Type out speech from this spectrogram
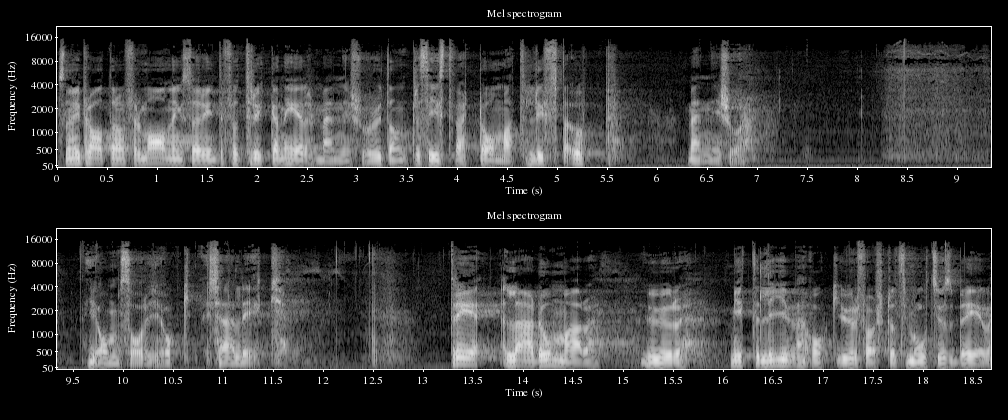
Så när vi pratar om förmaning så är det inte för att trycka ner människor utan precis tvärtom att lyfta upp människor. I omsorg och kärlek. Tre lärdomar ur mitt liv och ur första Timoteus brev.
